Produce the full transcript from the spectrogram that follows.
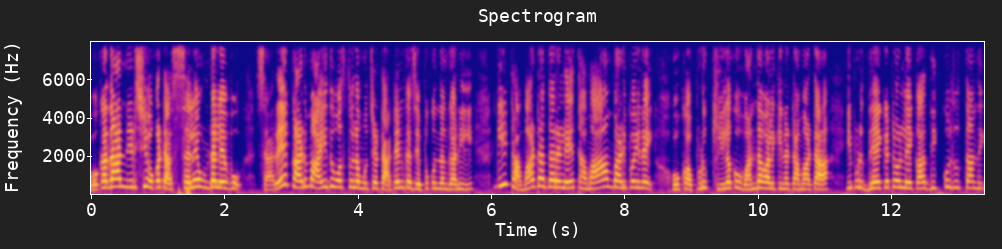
ఒకదాన్ని నిడిచి ఒకటి అస్సలే ఉండలేవు. సరే కడుమ ఐదు వస్తువుల ముచ్చట అటెన్క చెప్పుకుందాం గాని గీ టమాటా ధరలే తమాం పడిపోయినాయి. ఒకప్పుడు కీలకు వంద వలికిన టమాటా ఇప్పుడు దేకెటోళ్ళు లేక దిక్కులు చూస్తాంది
